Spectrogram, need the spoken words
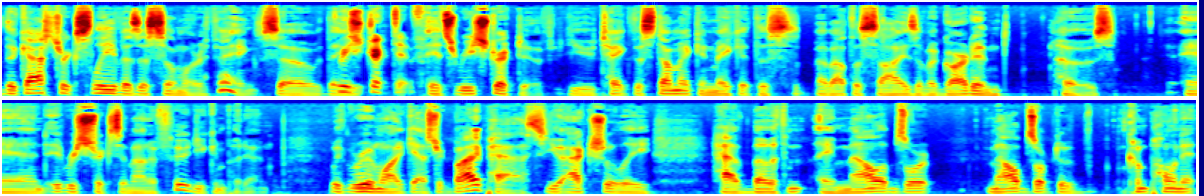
the gastric sleeve is a similar thing. So they Restrictive. It's restrictive. You take the stomach and make it this about the size of a garden hose, and it restricts the amount of food you can put in. With Roux-en-Y gastric bypass, you actually have both a malabsorb malabsorptive component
